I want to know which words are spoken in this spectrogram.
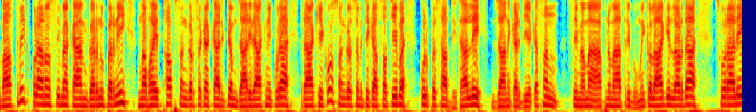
वास्तविक पुरानो सीमा कायम गर्नुपर्ने नभए थप सङ्घर्षका कार्यक्रम जारी राख्ने कुरा राखेको सङ्घर्ष समितिका सचिव कुलप्रसाद धितालले जानकारी दिएका छन्। सीमामा आफ्नो मातृभूमिको लागि लड्दा छोराले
